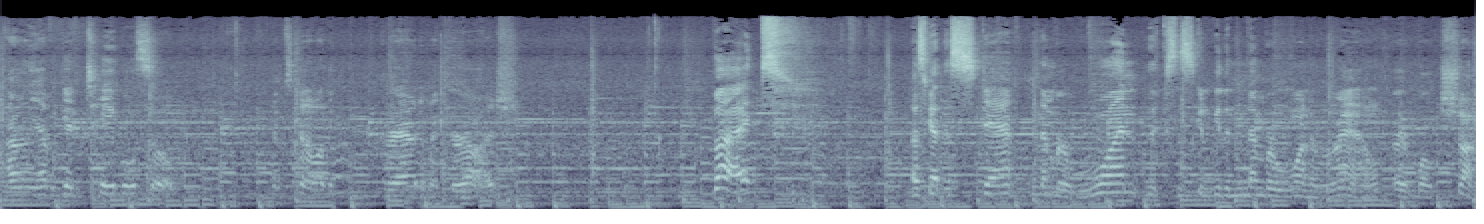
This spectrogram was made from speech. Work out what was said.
I don't really have a good table, so I'm just kind of on the ground in my garage. But, let's get the stamp number one, because this is going to be the number one round, or well, chunk.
